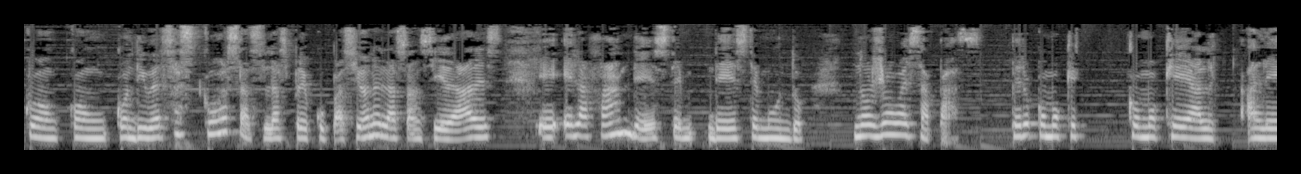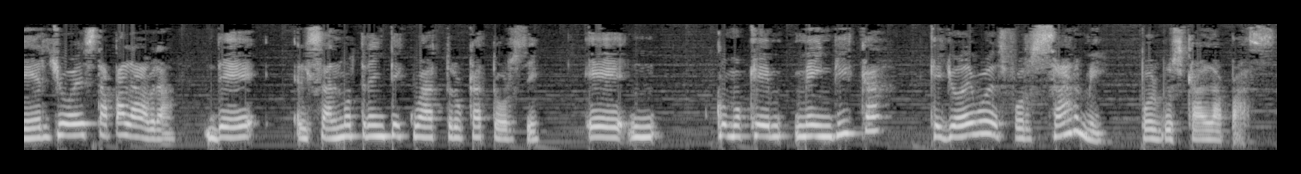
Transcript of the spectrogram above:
con, con, con, diversas cosas, las preocupaciones, las ansiedades, eh, el afán de este, de este mundo, nos roba esa paz. Pero como que, como que al, al leer yo esta palabra de el Salmo 34, 14, eh, como que me indica que yo debo esforzarme por buscar la paz,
